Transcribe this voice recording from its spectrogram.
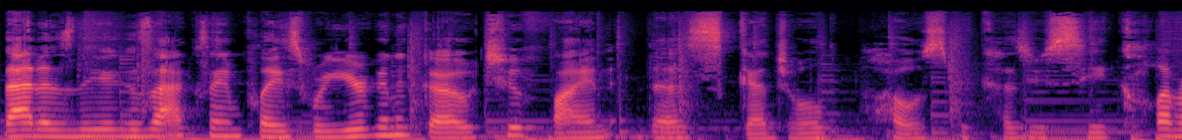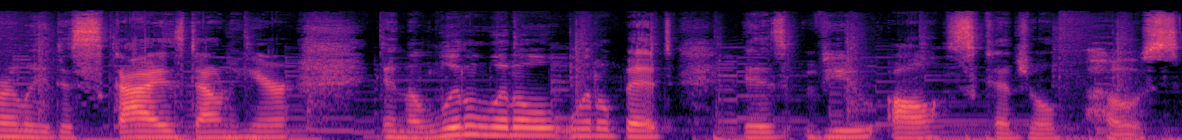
That is the exact same place where you're going to go to find the scheduled post because you see cleverly disguised down here in a little, little, little bit is view all scheduled posts.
